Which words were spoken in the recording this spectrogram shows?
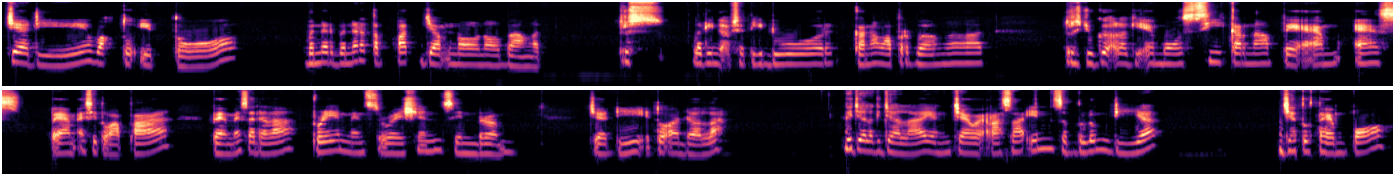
Jadi waktu itu benar-benar tepat jam 00 banget. Terus lagi nggak bisa tidur karena lapar banget terus juga lagi emosi karena PMS PMS itu apa? PMS adalah pre-menstruation syndrome. Jadi itu adalah gejala-gejala yang cewek rasain sebelum dia jatuh tempo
